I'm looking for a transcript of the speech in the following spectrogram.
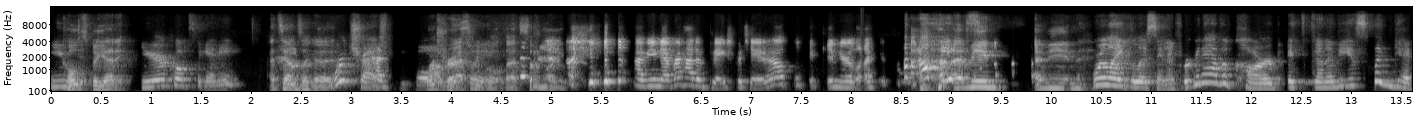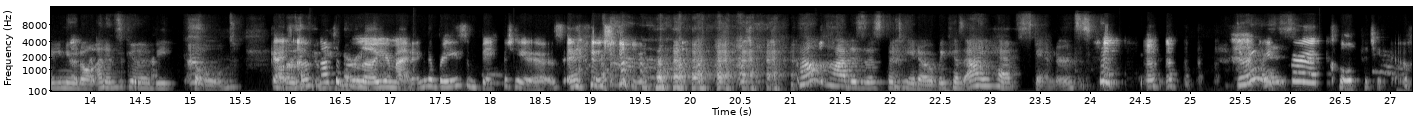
You, Cold spaghetti. you're a cold spaghetti. That sounds like a We're trash people. we're trash people. That's some like. Have you never had a baked potato like, in your life? I mean, I mean, We're like, listen, if we're gonna have a carb, it's gonna be a spaghetti noodle and it's gonna be cold. Guys, Oh, I'm could about to blow hot. your mind. I'm gonna bring you some baked potatoes and How hot is this potato? Because I have standards. During I'm this, for a cold potato.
